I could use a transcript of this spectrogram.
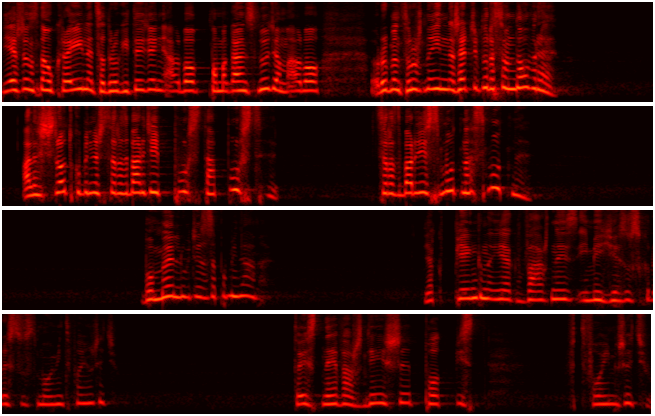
jeżdżąc na Ukrainę co drugi tydzień, albo pomagając ludziom, albo robiąc różne inne rzeczy, które są dobre. Ale w środku będziesz coraz bardziej pusta, pusty. Coraz bardziej smutna, smutny. Bo my ludzie zapominamy. Jak piękne i jak ważne jest imię Jezus Chrystus w moim i Twoim życiu. To jest najważniejszy podpis w Twoim życiu.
